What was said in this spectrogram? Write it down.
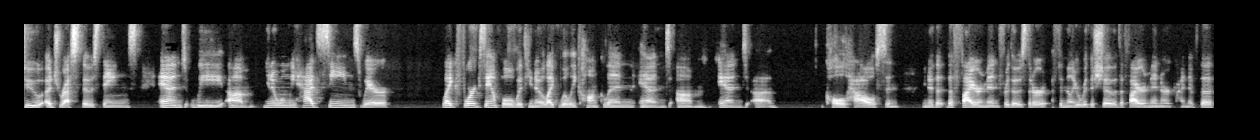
to address those things. And we, um, you know, when we had scenes where, like for example, with you know, like Willie Conklin and um, and uh, Coalhouse and you know the the firemen. For those that are familiar with the show, the firemen are kind of the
